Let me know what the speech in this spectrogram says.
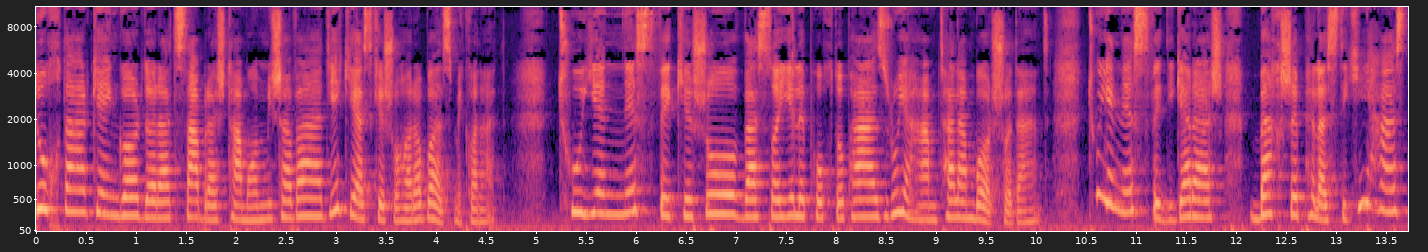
دختر که انگار دارد صبرش تمام می شود یکی از کشوها را باز می کند. توی نصف کشو وسایل پخت و پز روی هم تلمبار شدند. توی نصف دیگرش بخش پلاستیکی هست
